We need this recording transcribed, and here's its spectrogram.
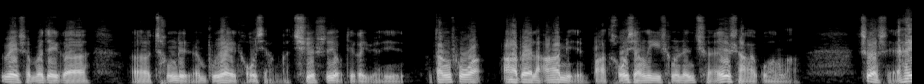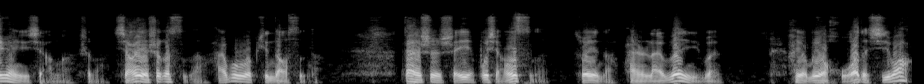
为什么这个呃城里人不愿意投降啊？确实有这个原因。当初啊二贝勒阿敏把投降的一城人全杀光了，这谁还愿意降啊？是吧？降也是个死啊，还不如拼到死呢。但是谁也不想死，所以呢，派人来问一问，还有没有活的希望。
